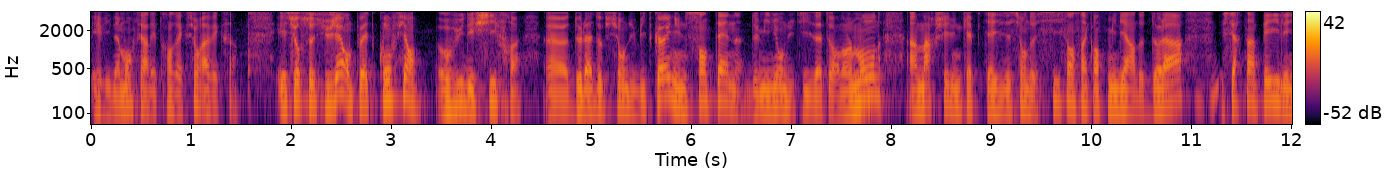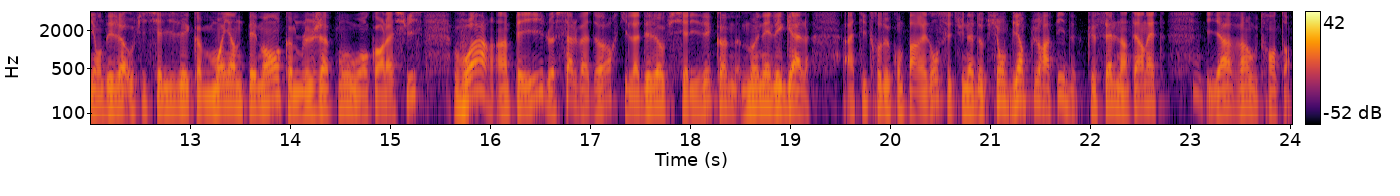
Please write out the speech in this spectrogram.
évidemment faire des transactions avec ça. Et sur ce sujet, on peut être confiant au vu des chiffres euh, de l'adoption du Bitcoin, une centaine de millions d'utilisateurs dans le monde, un marché d'une capitalisation de 650 milliards de dollars, mhm. certains pays l'ayant déjà officialisé comme moyen de paiement, comme le Japon ou encore la Suisse, voire un pays, le Salvador, qui l'a déjà officialisé comme monnaie légale. À titre de comparaison, c'est une adoption bien plus rapide que celle d'Internet, mhm. il y a 20 ou 30 ans.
